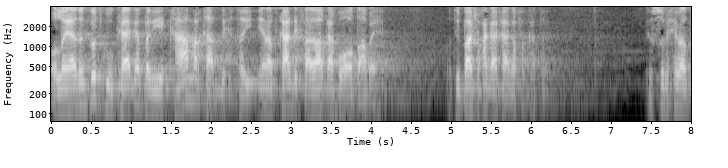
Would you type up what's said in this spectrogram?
oo la yahdo godkuu kaaga badiyey kaa markaad dhigtay inaad kaa dhigtaayoo halkaa ku oodaabehe oo tii baashu xaggaa kaaga fakatay. Dee subxii baad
